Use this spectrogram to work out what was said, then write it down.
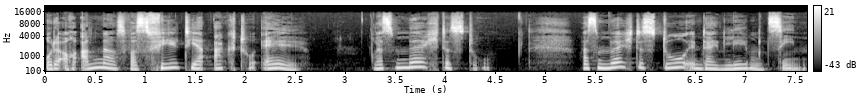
Oder auch anders, was fehlt dir aktuell? Was möchtest du? Was möchtest du in dein Leben ziehen?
